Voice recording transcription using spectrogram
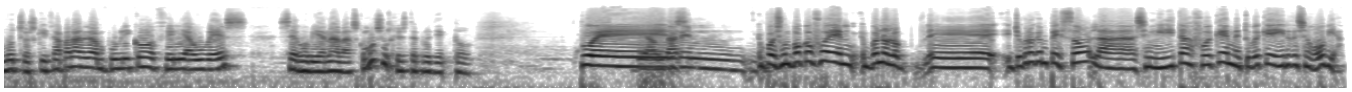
muchos. Quizá para el gran público, Celia Vs Segovianadas. ¿Cómo surgió este proyecto? Pues, pues un poco fue, bueno, eh, yo creo que empezó, la semillita fue que me tuve que ir de Segovia.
